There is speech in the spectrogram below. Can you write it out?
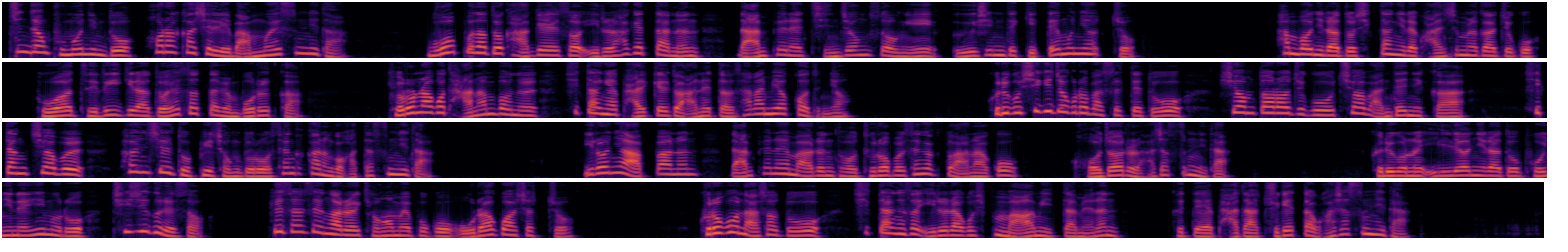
친정 부모님도 허락하실 리 만무했습니다. 무엇보다도 가게에서 일을 하겠다는 남편의 진정성이 의심됐기 때문이었죠. 한 번이라도 식당 일에 관심을 가지고 도와드리기라도 했었다면 모를까. 결혼하고 단 한 번을 식당에 발길도 안 했던 사람이었거든요. 그리고 시기적으로 봤을 때도 시험 떨어지고 취업 안 되니까 식당 취업을 현실 도피 정도로 생각하는 것 같았습니다. 이러니 아빠는 남편의 말은 더 들어볼 생각도 안 하고 거절을 하셨습니다. 그리고는 1년이라도 본인의 힘으로 취직을 해서 회사 생활을 경험해보고 오라고 하셨죠. 그러고 나서도 식당에서 일을 하고 싶은 마음이 있다면 그때 받아주겠다고 하셨습니다.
